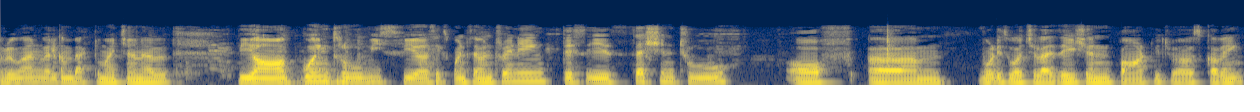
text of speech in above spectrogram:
everyone welcome back to my channel. We are going through vSphere 6.7 training. This is session 2 of um, what is virtualization part which I was covering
